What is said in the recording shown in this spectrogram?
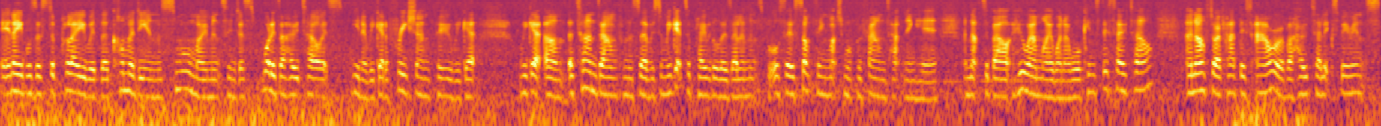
it enables us to play with the comedy and the small moments in just what is a hotel. It's you know we get a free shampoo, we get we get um, a turn down from the service, and we get to play with all those elements. But also something much more profound happening here, and that's about who am I when I walk into this hotel, and after I've had this hour of a hotel experience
